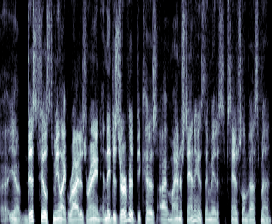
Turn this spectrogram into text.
uh, you know, this feels to me like right as rain, and they deserve it because I, my understanding is they made a substantial investment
